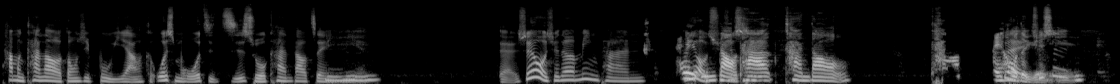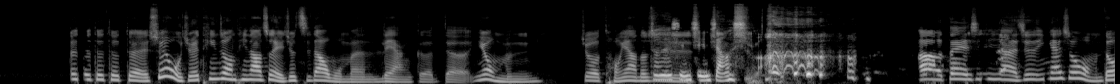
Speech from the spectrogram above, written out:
他们看到的东西不一样，可为什么我只执着看到这一面？嗯、对，所以我觉得命盘很有趣，引导他看到他背后的原因。就是、对对对对对，所以我觉得听众听到这里就知道我们两个的，因为我们就同样都是就是惺惺相惜嘛。啊，对，欣欣啊，就是应该说，我们都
